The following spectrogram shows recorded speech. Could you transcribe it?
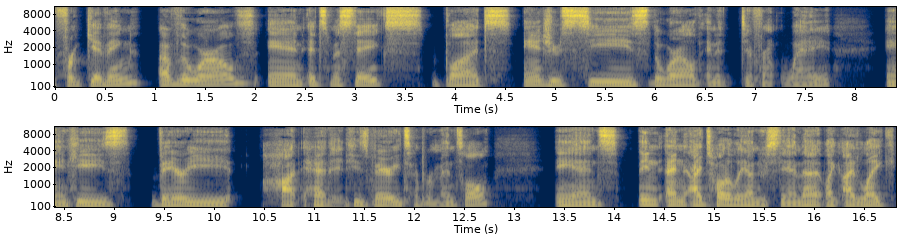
forgiving of the world and its mistakes, but Andrew sees the world in a different way. And he's very hot headed. He's very temperamental. And, and, and I totally understand that. Like, I like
